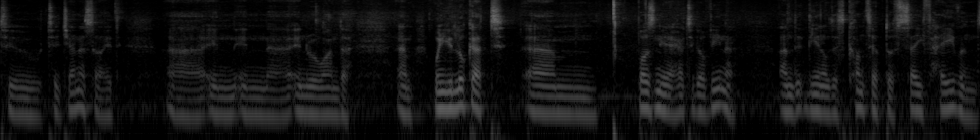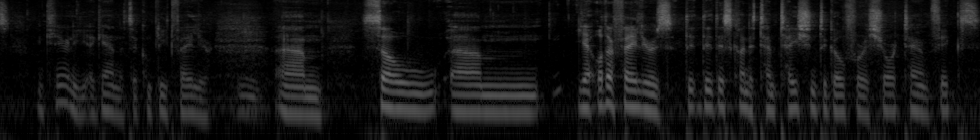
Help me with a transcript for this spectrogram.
to, to genocide uh, in in uh, in Rwanda, um, when you look at um, Bosnia Herzegovina and th- you know this concept of safe havens, and clearly again it's a complete failure. Mm. Um, so um, yeah, other failures. Th- th- this kind of temptation to go for a short-term fix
